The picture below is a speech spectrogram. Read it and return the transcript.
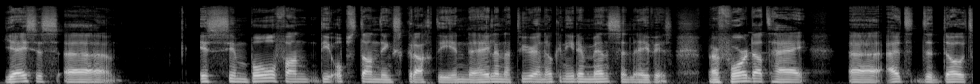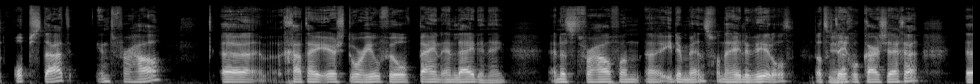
Jezus eh, is symbool van die opstandingskracht... die in de hele natuur en ook in ieder mensenleven is. Maar voordat hij eh, uit de dood opstaat in het verhaal... gaat hij eerst door heel veel pijn en lijden heen. En dat is het verhaal van eh, ieder mens, van de hele wereld. Dat we Ja. tegen elkaar zeggen... eh,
